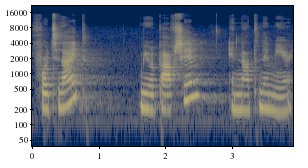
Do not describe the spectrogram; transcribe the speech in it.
For tonight, Mira Pavshim and Nathan Emir.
